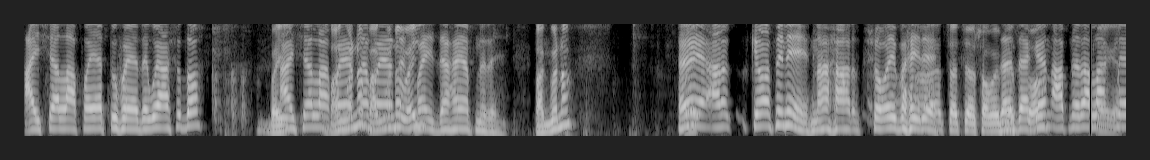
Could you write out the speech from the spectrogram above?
আইসা লাফায়া টুফায়া দেখবে আসো তো। ভাই আইসা লাফায়া দেখ- ভাই দেখাই আপনারে। ভাঙবে না? এই আর কেউ আছে নি না আর সবাই বাইরে। আচ্ছা আচ্ছা সবাই ব্যস্ত। দেখেন আপনারা লাগলে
